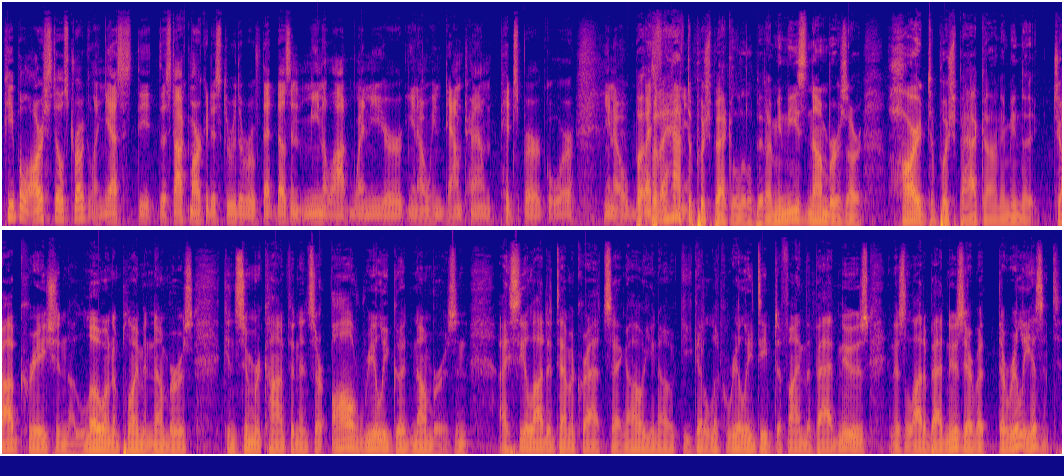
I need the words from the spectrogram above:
people are still struggling. Yes, the the stock market is through the roof. That doesn't mean a lot when you're you know in downtown Pittsburgh or you know. But West but I have to push back a little bit. I mean, these numbers are hard to push back on. I mean, the job creation, the low unemployment numbers, consumer confidence are all really good numbers. And I see a lot of Democrats saying, "Oh, you know, you got to look really deep to find the bad news." And there's a lot of bad news there, but there really isn't.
